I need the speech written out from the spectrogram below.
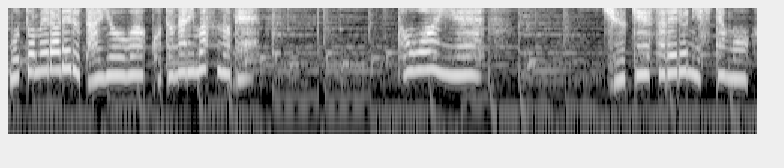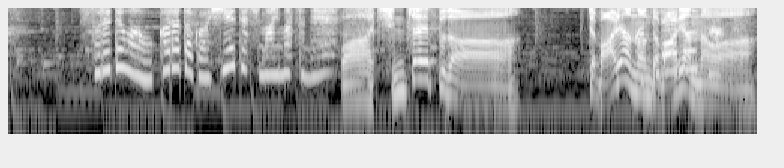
求められる対応は異なりますのでとはいえ 休憩されるにしてもそれではお体が冷えてしまいますね 와, 진짜 예쁘다. 진짜 말이 안 나온다. 말이 안 나와.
